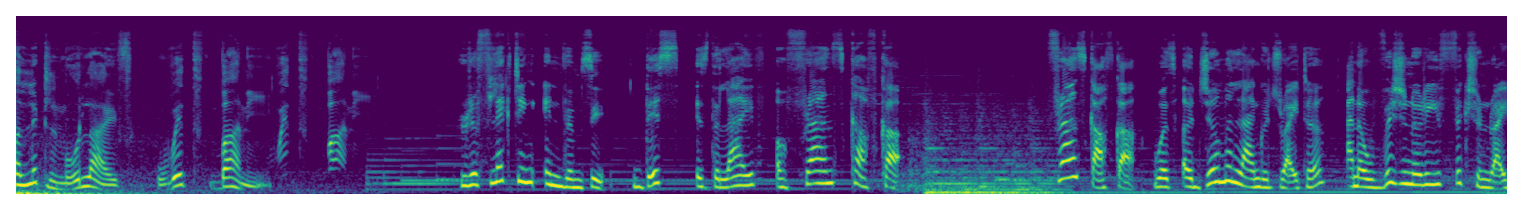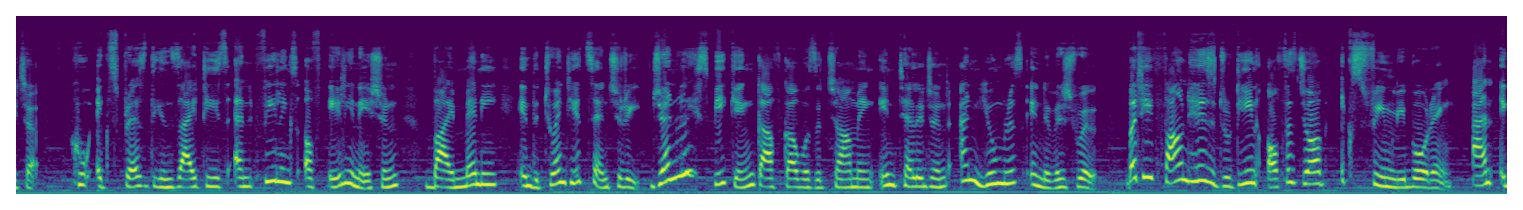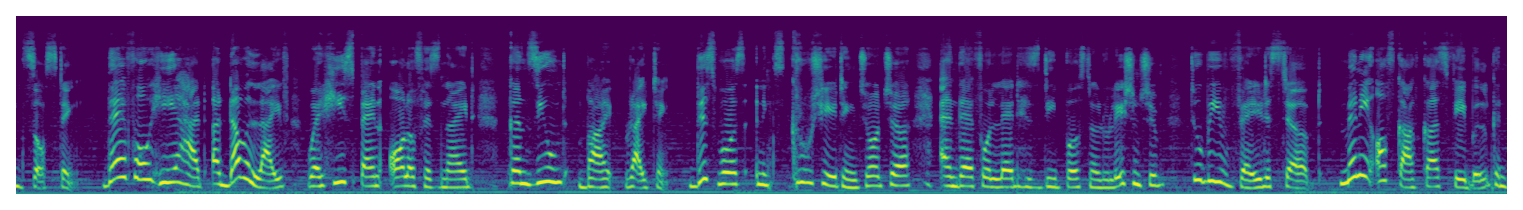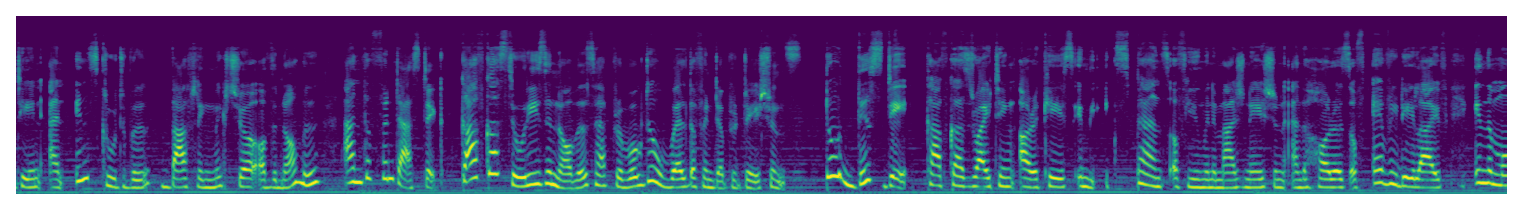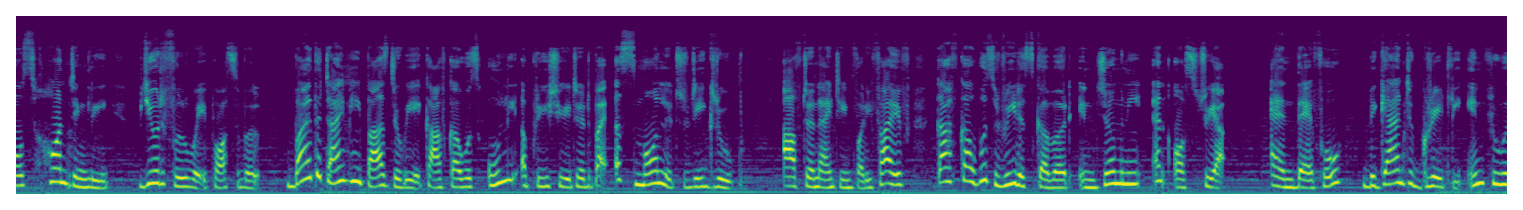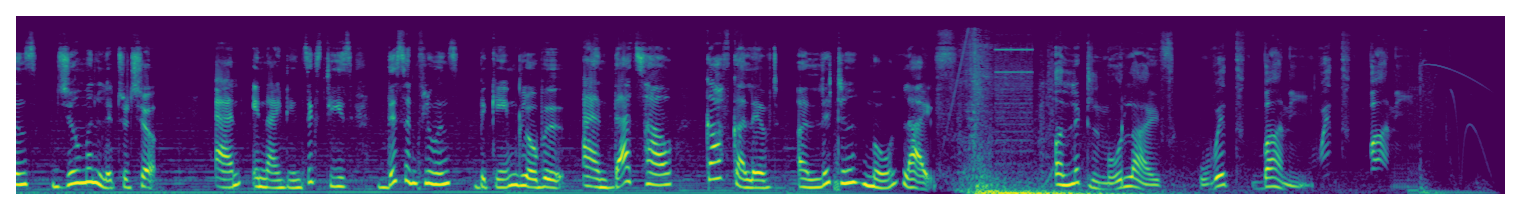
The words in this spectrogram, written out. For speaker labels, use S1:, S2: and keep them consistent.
S1: A little more life with Bani. With Bani.
S2: Reflecting in whimsy, this is the life of Franz Kafka. Franz Kafka was a German language writer and a visionary fiction writer who expressed the anxieties and feelings of alienation by many in the 20th century. Generally speaking, Kafka was a charming, intelligent, and humorous individual. But he found his routine office job extremely boring and exhausting. Therefore, he had a double life where he spent all of his night consumed by writing. This was an excruciating torture and therefore led his deep personal relationship to be very disturbed. Many of Kafka's fable contain an inscrutable, baffling mixture of the normal and the fantastic. Kafka's stories and novels have provoked a wealth of interpretations. To this day, Kafka's writing are a case in the expanse of human imagination and the horrors of everyday life in the most hauntingly beautiful way possible. By the time he passed away, Kafka was only appreciated by a small literary group. After 1945, Kafka was rediscovered in Germany and Austria and therefore began to greatly influence German literature. And in 1960s, this influence became global. And that's how Kafka lived a little more life.
S1: A little more life with Bani. With Bani.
